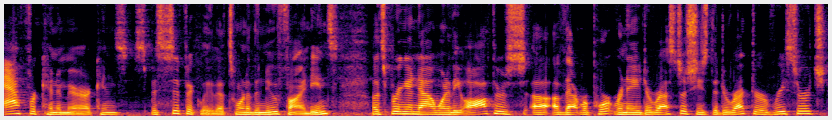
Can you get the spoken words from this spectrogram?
African Americans specifically. That's one of the new findings. Let's bring in now one of the authors uh, of that report, Renee DiResta. She's the director of research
